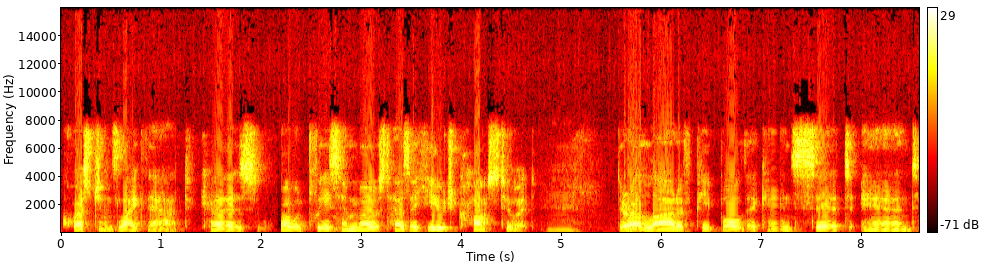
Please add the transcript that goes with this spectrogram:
questions like that because what would please Him most has a huge cost to it. Mm. There are a lot of people that can sit and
